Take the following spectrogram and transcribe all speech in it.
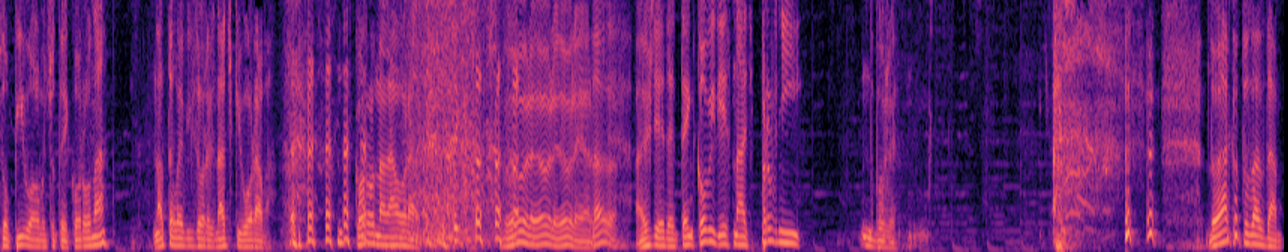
to pivo, alebo čo to je korona, na televízore značky Orava. korona na Orave. dobre, dobre, dobre, Jaro. A ešte jeden, ten COVID je snáď první, no bože. no ako to zazdám.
